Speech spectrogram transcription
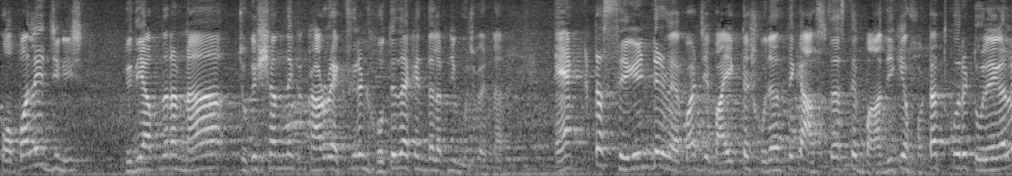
কপালের জিনিস যদি আপনারা না চোখের সামনে কারোর অ্যাক্সিডেন্ট হতে দেখেন তাহলে আপনি বুঝবেন না। একটা সেকেন্ডের ব্যাপার যে বাইকটা সোজা থেকে আস্তে আস্তে বাঁদিকে হঠাৎ করে টলে গেল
